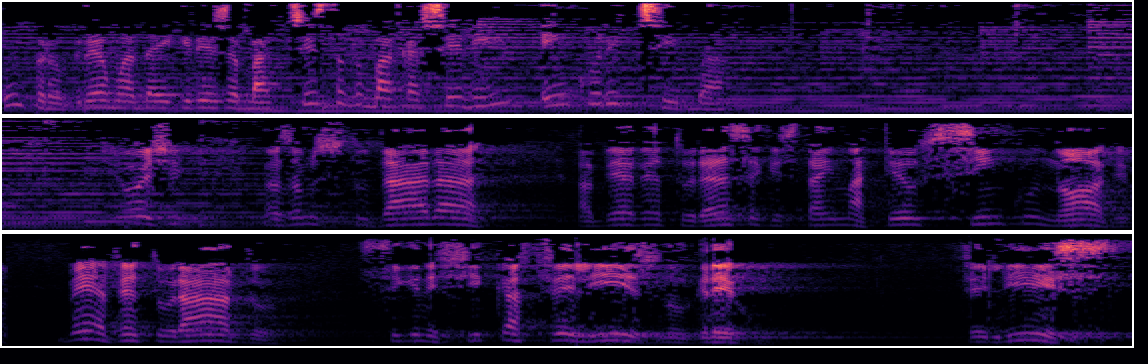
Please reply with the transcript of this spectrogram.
um programa da Igreja Batista do Bacaxeri, em Curitiba. E hoje nós vamos estudar a, a bem-aventurança que está em Mateus 5, 9. Bem-aventurado significa feliz no grego. Feliz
